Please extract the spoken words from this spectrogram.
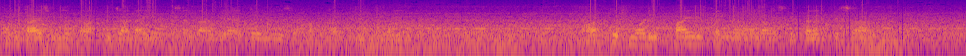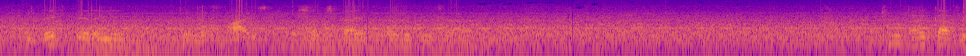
और गाइस मुझे काफ़ी ज़्यादा ये पसंद आ गया है तो मैं इसे पक्का खरीदने वाला और कुछ मॉडिफाई करने वाला उसके कलर के साथ देखते रहिए कि वो आइस को सब्सक्राइब कर दीजिए। भाई, काफ़ी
